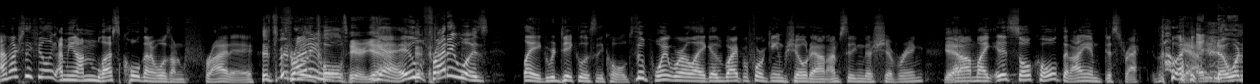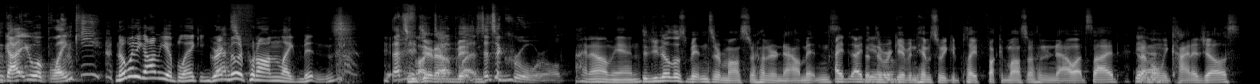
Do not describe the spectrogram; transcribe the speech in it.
I'm actually feeling. I mean, I'm less cold than I was on Friday. It's been Friday, really cold here. Yeah. yeah. It, Friday was like ridiculously cold to the point where like uh, right before game showdown, I'm sitting there shivering, Yeah. and I'm like, it is so cold that I am distracted. like, Yeah. And no one got you a blankie? Nobody got me a blanket. Greg That's- Miller put on like mittens. That's You fucked did have up, mittens. It's a cruel world. I know, man. Did you know those mittens are Monster Hunter Now mittens? I- I that they were giving him so he could play fucking Monster Hunter Now outside, and I'm only kind of jealous.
